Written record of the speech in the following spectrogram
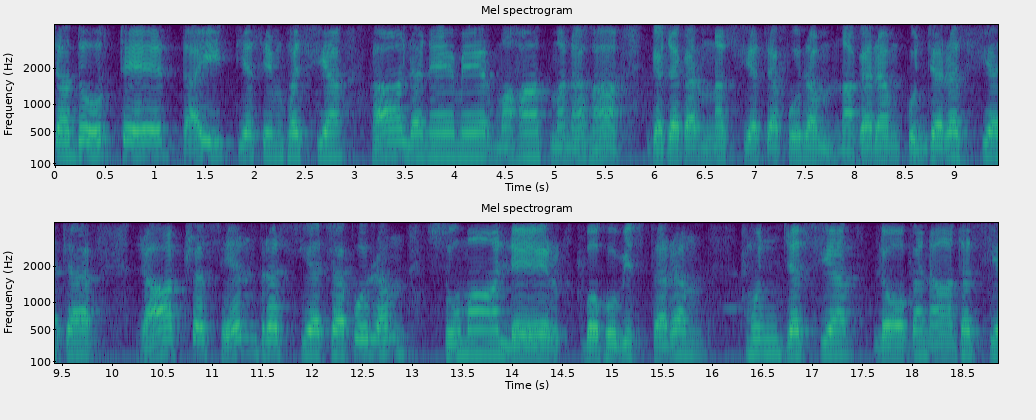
चतुर्थे दैत्यसिंहस्य कालनेमेर्महात्मनः गजकर्णस्य च पुरं नगरं कुञ्जरस्य च राक्षसेन्द्रस्य च पुरं सुमालेर्बहुविस्तरं मुञ्जस्य लोकनाथस्य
